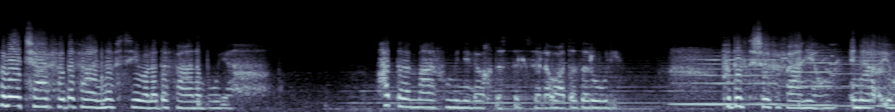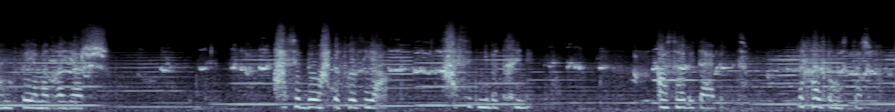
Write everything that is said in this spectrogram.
ما بقتش عارفة أدافع عن نفسي ولا أدافع عن أبويا. حتى لما عرفوا مني اللي واخدة السلسلة واعتذروا لي فضلت شايفة في عينيهم إن رأيهم فيا ما اتغيرش. حسيت بوحدة فظيعة. حسيت إني بتخنق. أعصابي تعبت. دخلت مستشفى.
